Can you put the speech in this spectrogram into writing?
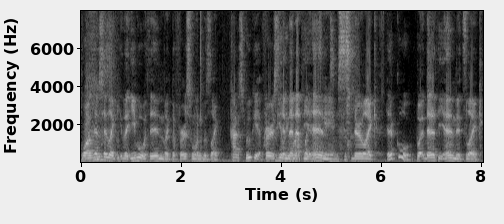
Well, I was gonna say like the Evil Within, like the first one was like kind of spooky at first, really and then at the end, games. they're like they're cool, but then at the end, it's like.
